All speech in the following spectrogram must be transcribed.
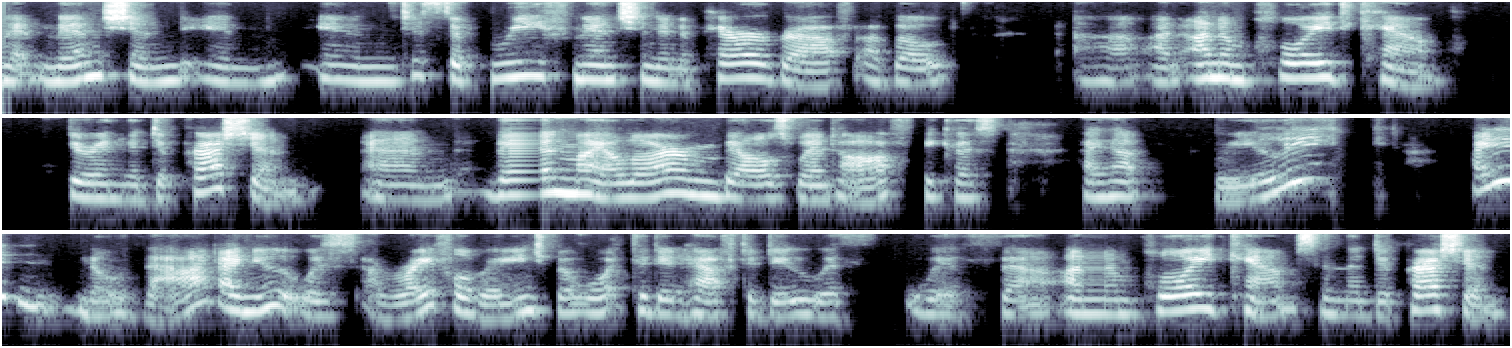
it mentioned in, in just a brief mention in a paragraph about uh, an unemployed camp during the Depression. And then my alarm bells went off because I thought, really? I didn't know that. I knew it was a rifle range, but what did it have to do with with uh, unemployed camps in the Depression,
